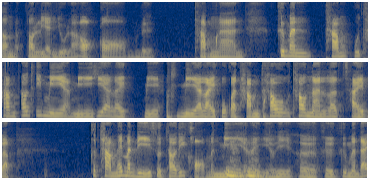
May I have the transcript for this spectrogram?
ตอนแบบตอนเรียนอยู่แล้วออกกองหรือ ทำงาน คือมันทำกูทำเท่าที่มีอะมีที่อะไรมีมีอะไรกูก็ทำเท่าเท่านั้นแล้วใช้แบบ ก็ทำให้มันดีที่สุดเท่าที่ของมันมีอะไรอย่างเงี้ยพี่เออคือคือมันได้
